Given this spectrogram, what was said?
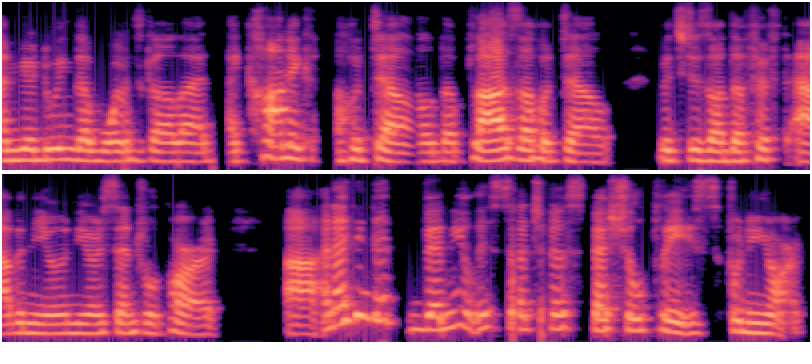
and we are doing the awards gala at iconic hotel, the Plaza Hotel, which is on the Fifth Avenue near Central Park. Uh, and I think that venue is such a special place for New York.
